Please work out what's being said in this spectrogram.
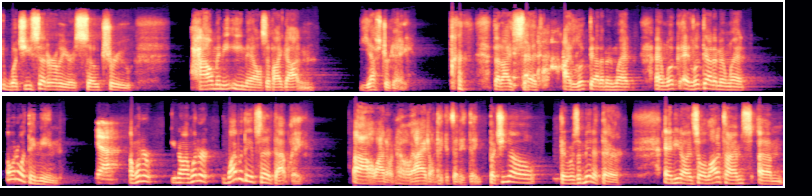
what you said earlier is so true how many emails have I gotten yesterday that I said I looked at them and went and look and looked at them and went, I wonder what they mean. Yeah. I wonder, you know, I wonder why would they have said it that way? Oh, I don't know. I don't think it's anything. But you know, there was a minute there. And you know, and so a lot of times, um,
